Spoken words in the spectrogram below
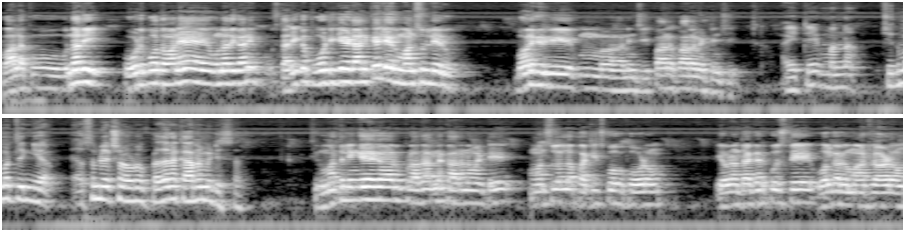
వాళ్ళకు ఉన్నది ఓడిపోతామనే ఉన్నది కానీ సరిగ్గా పోటీ చేయడానికే లేరు మనుషులు లేరు భువనగిరి నుంచి పార్- పార్లమెంట్ నుంచి. అయితే మొన్న చిరుమతి లింగ అసెంబ్లీ ఎలక్షన్ అవడం ప్రధాన కారణం ఏంటి సార్? తిరుమతి లింగయ్య గారు ప్రధాన కారణం అంటే మనుషులలో పట్టించుకోకపోవడం ఎవరైనా దగ్గరకు వస్తే ఓల్గగా మాట్లాడడం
